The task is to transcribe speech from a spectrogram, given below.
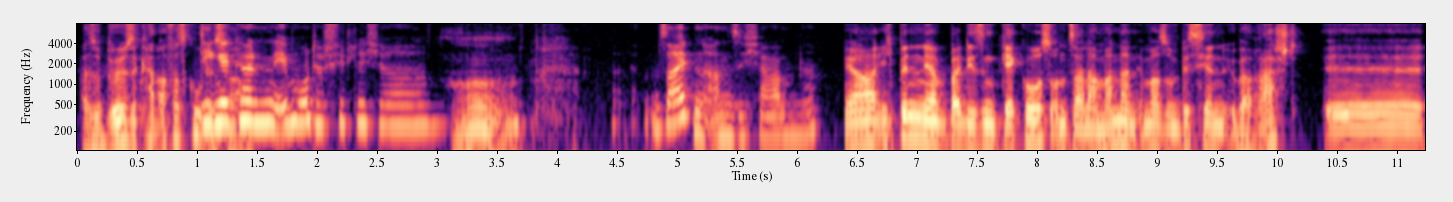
Also böse kann auch was Gutes Dinge haben. können eben unterschiedliche Seiten an sich haben. Ne? Ja, ich bin ja bei diesen Geckos und Salamandern immer so ein bisschen überrascht, äh,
